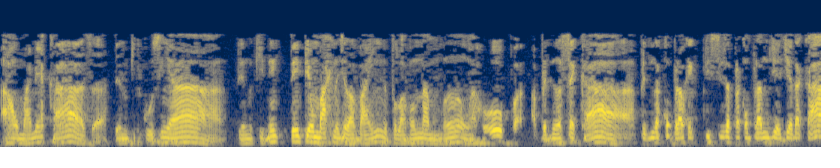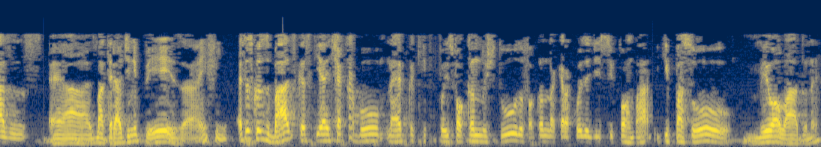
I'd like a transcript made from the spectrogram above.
arrumar minha casa, tendo que cozinhar, tendo que nem ter uma máquina de lavar ainda, tô lavando na mão a roupa, aprendendo a secar, aprendendo a comprar o que, é que precisa para comprar no dia a dia da casa, é, as material de limpeza, enfim. Essas coisas básicas que a gente acabou na época que foi focando no estudo, focando naquela coisa de se formar e que passou meio ao lado, né?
